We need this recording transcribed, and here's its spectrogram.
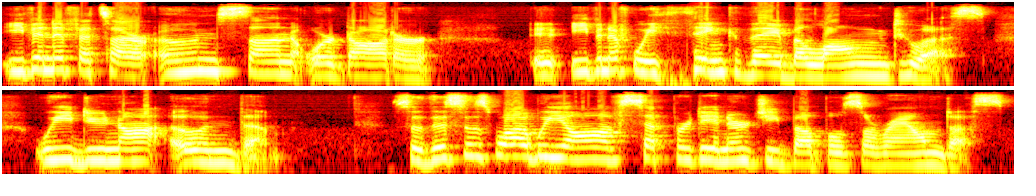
Even if it's our own son or daughter, even if we think they belong to us, we do not own them. So, this is why we all have separate energy bubbles around us.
